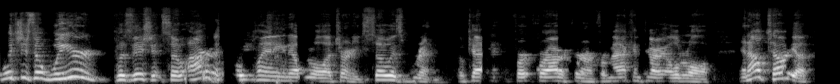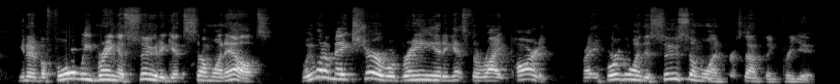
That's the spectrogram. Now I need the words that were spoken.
Which is a weird position. So I'm an estate planning and elder law attorney. So is Brenton, okay, for, for our firm, for McIntyre Elder Law. And I'll tell you, you know, before we bring a suit against someone else, we want to make sure we're bringing it against the right party, right? If we're going to sue someone for something for you.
